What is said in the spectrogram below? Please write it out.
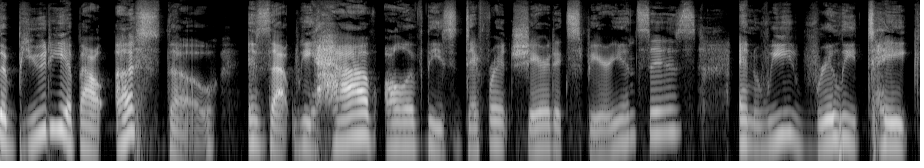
The beauty about us, though, is that we have all of these different shared experiences and we really take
